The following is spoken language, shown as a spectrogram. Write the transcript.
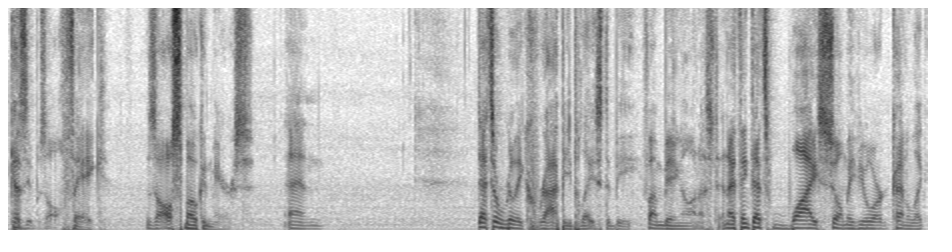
Because it was all fake. It was all smoke and mirrors. And that's a really crappy place to be, if I'm being honest. And I think that's why so many people are kind of like,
